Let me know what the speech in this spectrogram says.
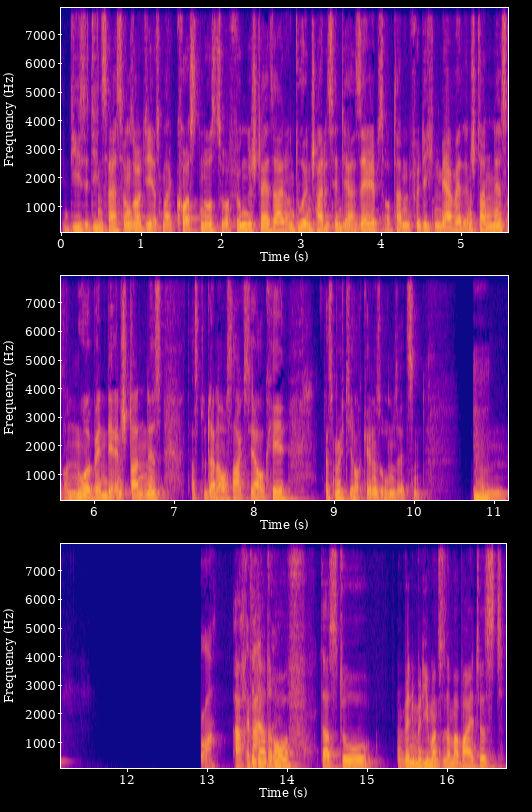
diese Dienstleistung sollte dir erstmal kostenlos zur Verfügung gestellt sein und du entscheidest hinterher selbst, ob dann für dich ein Mehrwert entstanden ist und nur wenn der entstanden ist, dass du dann auch sagst, ja, okay, das möchte ich auch gerne so umsetzen. Mhm. Ähm, Boah, achte darauf, dass du, wenn du mit jemandem zusammenarbeitest,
